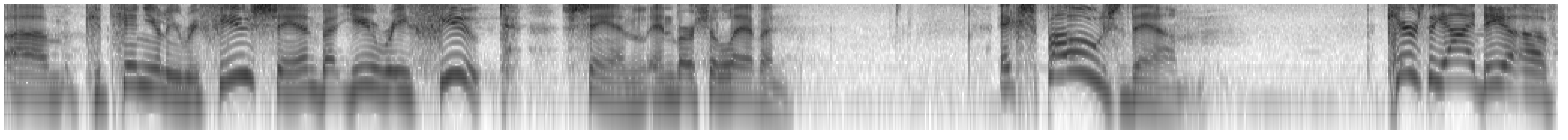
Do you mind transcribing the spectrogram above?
um, continually refuse sin, but you refute sin in verse 11. Expose them. Here's the idea of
